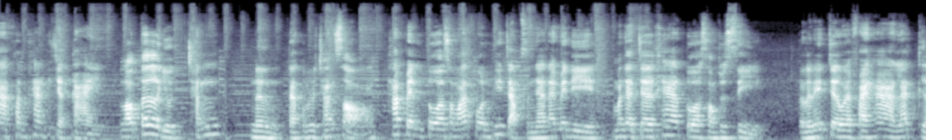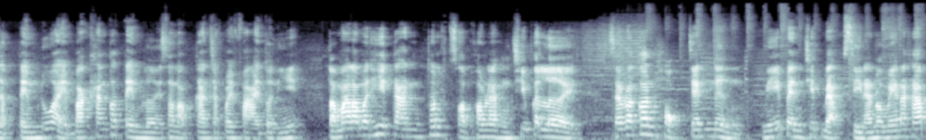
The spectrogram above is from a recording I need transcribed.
5 ค่อนข้างที่จะไกลเราเตอร์อยู่ชั้น 1 แต่ผมอยู่ชั้น 2 ถ้าเป็นตัวสมาร์ทโฟนที่จับสัญญาณได้ไม่ดี มันจะเจอแค่ตัว 2.4 แต่ตัวนี้เจอ Wi-Fi 5 และเกือบเต็มด้วย บางครั้งก็เต็มเลยสำหรับการจับ Wi-Fi ตัวนี้ ต่อมาเรามาที่การทดสอบความแรงของชิปกันเลย Snapdragon 6 Gen 1 นี้เป็นชิปแบบ 4 นาโนเมตรนะครับ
